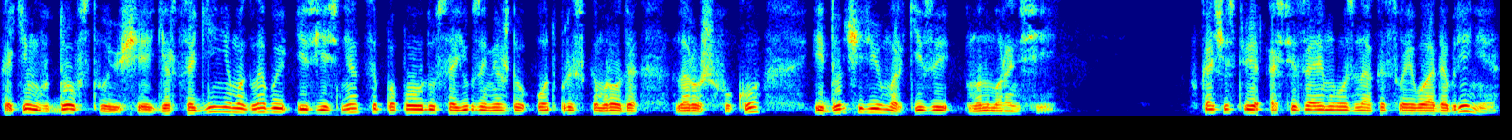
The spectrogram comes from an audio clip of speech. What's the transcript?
каким вдовствующая герцогиня могла бы изъясняться по поводу союза между отпрыском рода Ларош-Фуко и дочерью маркизы Монморанси. В качестве осязаемого знака своего одобрения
